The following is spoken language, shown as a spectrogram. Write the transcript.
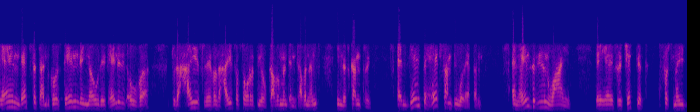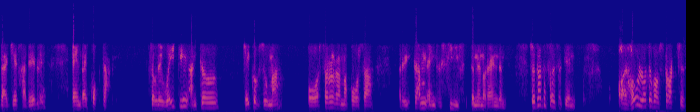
then that's the time because then they know they've handed it over to the highest level, the highest authority of government and governance in this country. And then perhaps something will happen. And hence the reason why they have rejected offers made by Jeff Radebe and by COGTA. So they're waiting until Jacob Zuma or Cyril Ramaphosa come and receive the memorandum. So it's not the first attempt. A whole lot of our structures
